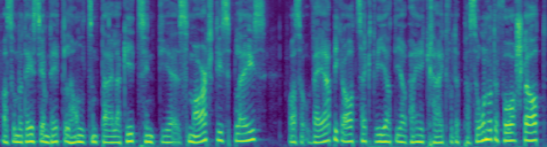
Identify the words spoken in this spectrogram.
Was unterdessen im Detailhandel zum Teil auch gibt, sind die Smart Displays, wo also Werbung angezeigt wird, die Abhängigkeit von der Person, die davor steht.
